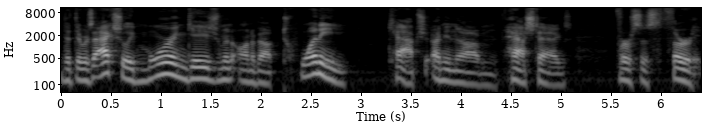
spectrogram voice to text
that there was actually more engagement on about 20 caption, I mean, um, hashtags versus 30.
